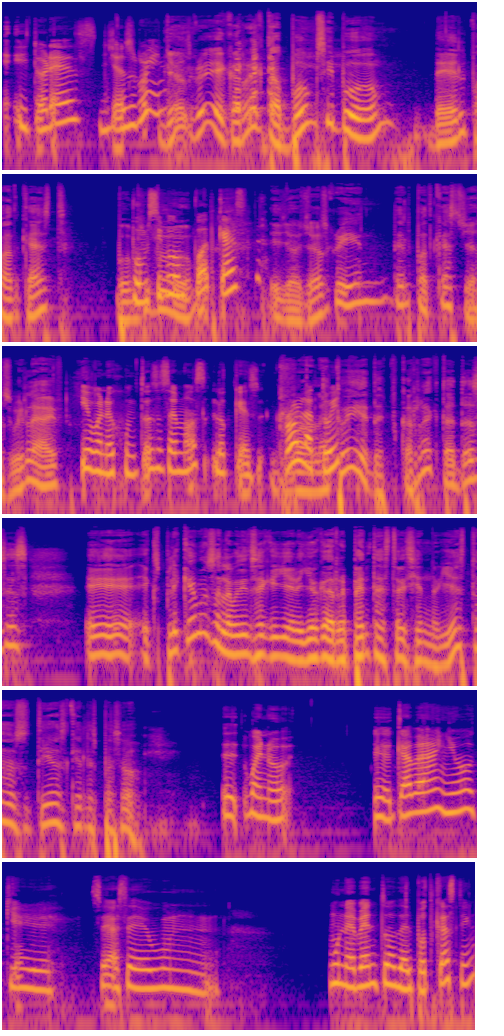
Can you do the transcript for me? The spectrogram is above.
y tú eres Just Green. Just Green, correcto. Boomsy Boom del podcast Boomsy Boom Podcast. Y yo, Just Green del podcast Just Green Live. Y bueno, juntos hacemos lo que es Rola Tweet. Tweet, Correcto. Entonces, eh, expliquemos a la audiencia Guiller y yo que de repente estoy diciendo, ¿y estos tíos qué les pasó? Eh, bueno, eh, cada año que se hace un, un evento del podcasting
